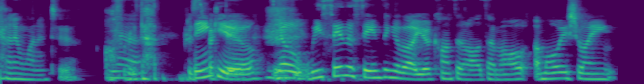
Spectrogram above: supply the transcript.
kind of wanted to offer Yeah. that Thank you. No, we say the same thing about your content all the time. I'm, al- I'm always showing,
